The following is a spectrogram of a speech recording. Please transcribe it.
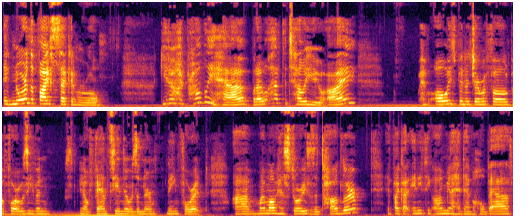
Ignore the five second rule. You know, I probably have, but I will have to tell you, I have always been a germaphobe before it was even, you know, fancy and there was a name for it. Um, my mom has stories as a toddler. If I got anything on me, I had to have a whole bath.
